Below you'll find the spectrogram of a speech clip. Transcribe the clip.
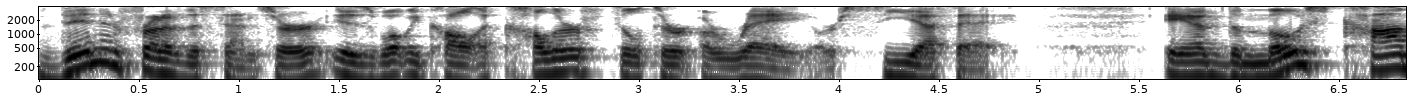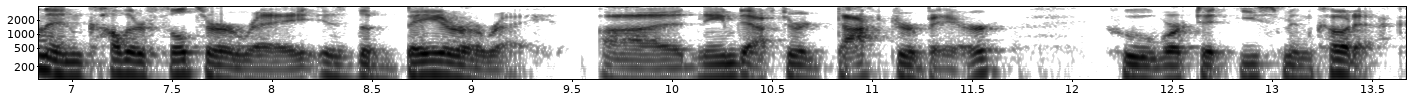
then in front of the sensor is what we call a color filter array or CFA. And the most common color filter array is the Bayer array, uh, named after Dr. Bayer, who worked at Eastman Kodak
